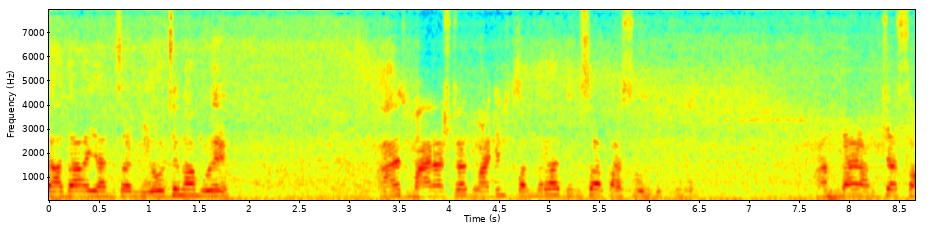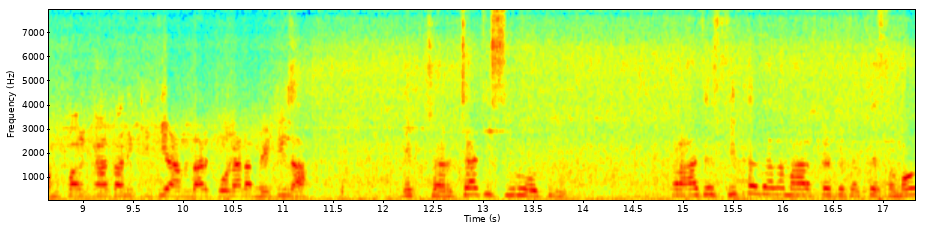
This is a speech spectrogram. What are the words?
दादा यांच्या नियोजनामुळे आज महाराष्ट्रात मागील पंधरा दिवसापासून आमदार आमच्या संपर्कात आणि किती आमदार कोणाला भेटीला ही चर्चा जी सुरू होती तर आज हे सिद्ध झालं महाराष्ट्राच्या जनतेसमोर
